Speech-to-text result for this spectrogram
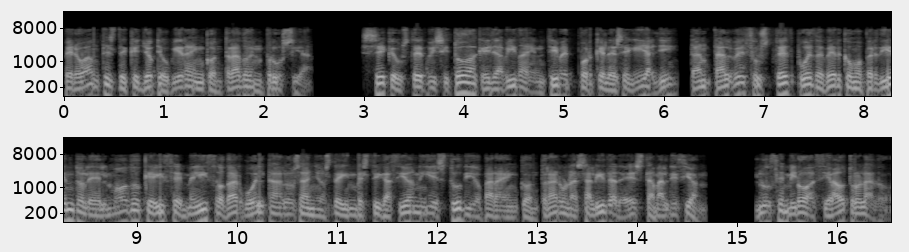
pero antes de que yo te hubiera encontrado en Prusia. Sé que usted visitó aquella vida en Tíbet porque le seguí allí, tan tal vez usted puede ver como perdiéndole el modo que hice me hizo dar vuelta a los años de investigación y estudio para encontrar una salida de esta maldición. Luce miró hacia otro lado.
